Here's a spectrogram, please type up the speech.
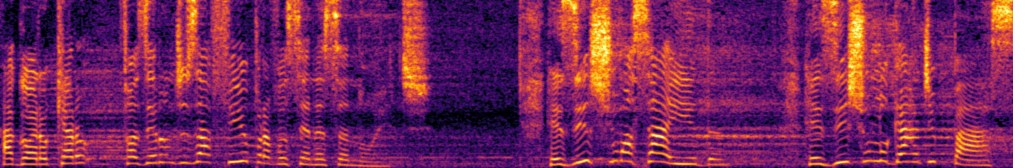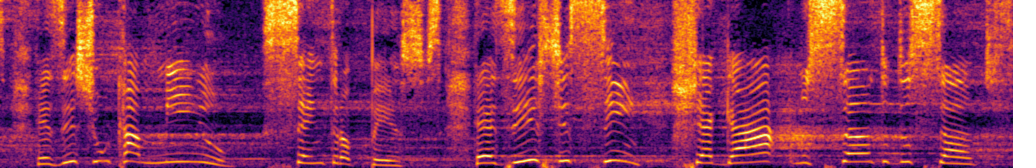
Agora eu quero fazer um desafio para você nessa noite. Existe uma saída Existe um lugar de paz, existe um caminho sem tropeços, existe sim chegar no Santo dos Santos.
